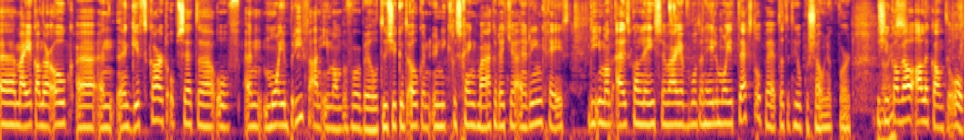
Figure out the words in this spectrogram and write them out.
Uh, maar je kan er ook uh, een, een giftcard op zetten of een mooie brief aan iemand bijvoorbeeld. Dus je kunt ook een uniek geschenk maken dat je een ring geeft die iemand uit kan lezen. Waar je bijvoorbeeld een hele mooie tekst op hebt, dat het heel persoonlijk wordt. Dus je kan wel alle kanten op.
